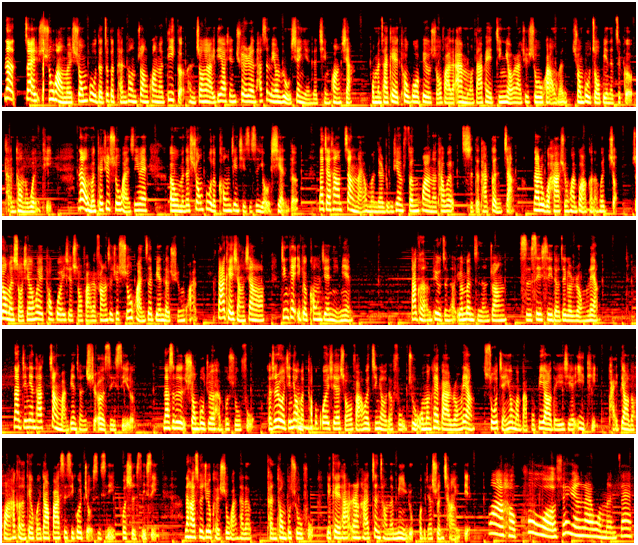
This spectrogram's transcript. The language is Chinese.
那在舒缓我们胸部的这个疼痛状况呢，第一个很重要，一定要先确认它是没有乳腺炎的情况下。我们才可以透过譬如手法的按摩搭配精油来去舒缓我们胸部周边的这个疼痛的问题。那我们可以去舒缓，是因为呃我们的胸部的空间其实是有限的。那加上胀奶，我们的乳腺分化呢，它会使得它更胀。那如果它循环不好，可能会肿。所以我们首先会透过一些手法的方式去舒缓这边的循环。大家可以想象哦，今天一个空间里面，它可能譬如只能原本只能装。十 CC 的这个容量，那今天它胀满变成十二 CC 了，那是不是胸部就会很不舒服？可是如果今天我们透过一些手法或精油的辅助，我们可以把容量缩减，因为我们把不必要的一些液体排掉的话，它可能可以回到八 CC 或九 CC 或十 CC，那它是不是就可以舒缓它的疼痛不舒服？也可以它让它正常的泌乳会比较顺畅一点。哇，好酷哦！所以原来我们在。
